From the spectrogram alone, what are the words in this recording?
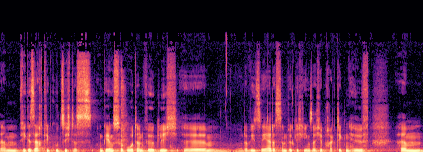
Ähm, wie gesagt, wie gut sich das Umgehungsverbot dann wirklich ähm, oder wie sehr das dann wirklich gegen solche Praktiken hilft, ähm,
